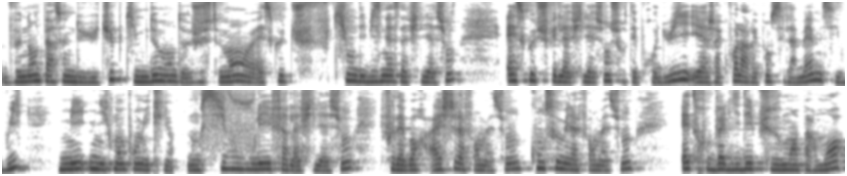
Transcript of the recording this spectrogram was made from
venant de personnes de YouTube qui me demandent justement euh, est-ce que qui ont des business d'affiliation est-ce que tu fais de l'affiliation sur tes produits? Et à chaque fois, la réponse est la même, c'est oui, mais uniquement pour mes clients. Donc si vous voulez faire de l'affiliation, il faut d'abord acheter la formation, consommer la formation, être validé plus ou moins par mois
